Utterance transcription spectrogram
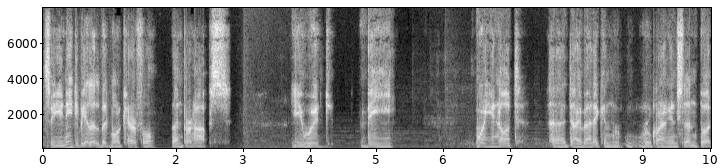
So you need to be a little bit more careful than perhaps you would be were you not uh, diabetic and requiring insulin, but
